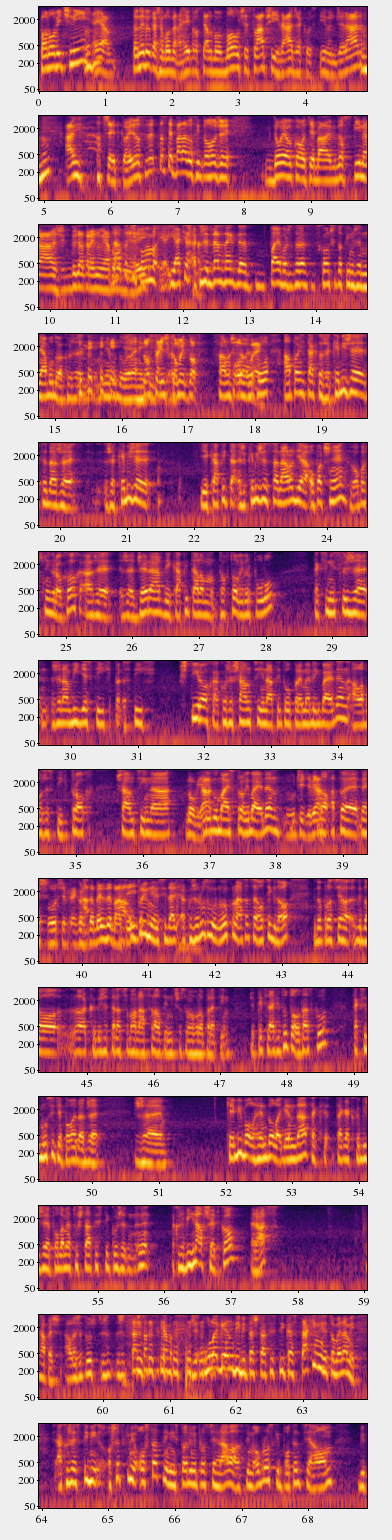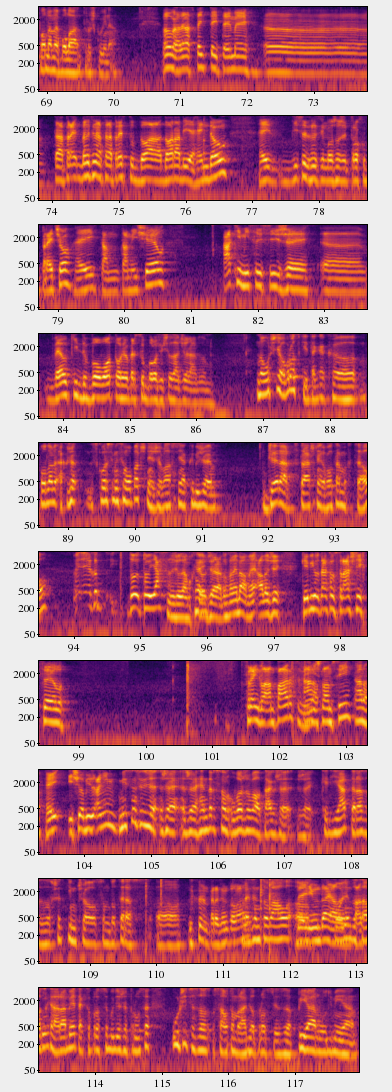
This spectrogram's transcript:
polovičný. Uh-huh. Hej, a to nedokážem odmerať, hej, proste, alebo bol určite slabší hráč ako Steven Gerrard uh-huh. a všetko. To, to, to sú paradoxy toho, že kto je okolo teba, kto s kým hráš, kto ťa trénuje a podobne. Na to ti poviem, ja, ja ti, akože teraz nech, páne Bože, teraz skončí to tým, že mňa budú, akože nebudú nehejtiť. Dostaneš komentov. Fanúšikov Liverpoolu, ale poviem ti takto, že kebyže, teda, že, že kebyže je kapitán, že kebyže sa narodia opačne, v opačných rokoch a že, že Gerard je kapitánom tohto Liverpoolu, tak si myslíš, že, že nám vyjde z tých, z tých štyroch akože šancí na titul Premier League iba jeden, alebo že z tých troch šancí na no, viac. Ligu majstrov iba jeden? Určite viac. No a to je, vieš... Určite, akože to bez debaty. A úprimne si dať, akože ruku, ruku na srdce hoci kto, kto proste, kto, no, akoby, že teraz som ho nasral tým, čo som hovoril predtým. Že keď si dáte túto otázku, tak si musíte povedať, že, že keby bol Hendo legenda, tak, tak ako keby, že podľa mňa tú štatistiku, že ne, akože vyhral všetko raz, Chápeš? Ale že, tu, že, že tá štatistika, že u legendy by tá štatistika s takými to menami, akože s tými všetkými ostatnými, s ktorými proste hrával, s tým obrovským potenciálom, by podľa mňa bola trošku iná. No dobrá, teraz späť k tej téme. Uh, teda pre, mrzí nás teda prestup do, do Arábie Hendov. Hej, vysvetlili sme si možno, že trochu prečo, hej, tam, tam išiel. Aký myslíš si, že uh, veľký dôvod toho jeho prestupu bolo, že išiel za Gerardom? No určite obrovský, tak ak, podľa mňa, akože skôr si myslím opačne, že vlastne akoby, že Gerard strašne ho tam chcel, ako, to, to je jasné, že ho tam chcel. Gerard, to sa nebáme, ale že keby ho takto strašne chcel Frank Lampard, vymýšľam si. Áno. Hej, išiel by za ním? Myslím si, že, že, že Henderson uvažoval tak, že, že keď ja teraz so všetkým, čo som doteraz uh, prezentoval, prezentoval uh, Hyundai, pôjdem do Saudskej Arábie, tak to proste bude, že prúse. Určite sa, sa o tom radil proste s PR ľuďmi a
